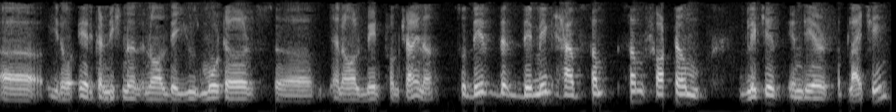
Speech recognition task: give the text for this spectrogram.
uh, you know, air conditioners and all, they use motors uh, and all made from China. So they, they may have some, some short-term glitches in their supply chain,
